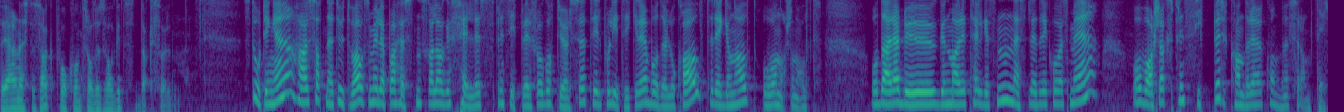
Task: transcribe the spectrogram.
Det er neste sak på kontrollutvalgets dagsorden. Stortinget har satt ned et utvalg som i løpet av høsten skal lage felles prinsipper for godtgjørelse til politikere både lokalt, regionalt og nasjonalt. Og der er du, Gunn-Marit Helgesen, nestleder i KS med. Og hva slags prinsipper kan dere komme fram til?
